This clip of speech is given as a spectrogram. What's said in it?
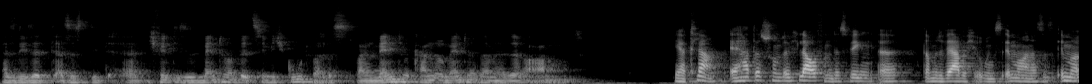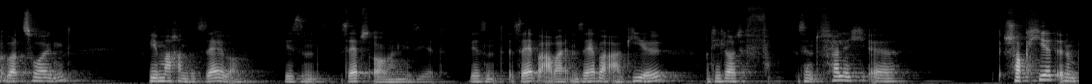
also diese, das ist die, äh, ich finde dieses Mentorbild ziemlich gut, weil, das, weil ein Mentor kann nur Mentor sein, wenn er selber Ahnung hat. Ja, klar. Er hat das schon durchlaufen. Deswegen, äh, damit werbe ich übrigens immer, und das ist immer überzeugend. Wir machen das selber. Wir sind selbst organisiert. Wir sind selber arbeiten, selber agil. Und die Leute sind völlig äh, schockiert in, einem,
